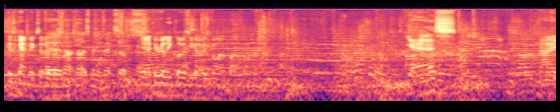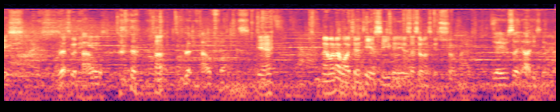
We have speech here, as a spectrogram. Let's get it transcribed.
Because you can't mix it up. Yeah, not, not as many mix-ups. Yeah, if you're really close, you can always go on a platform. Yes. Nice. Nice. Rip That's what PAL. Huh? Rip PAL Fox. Yeah. Now, when I watch NTSC videos, that's when I get so mad. Yeah, you're just like, oh, he's getting it.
